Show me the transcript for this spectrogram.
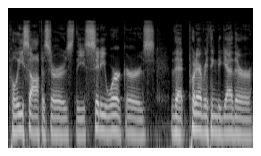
police officers, the city workers that put everything together,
